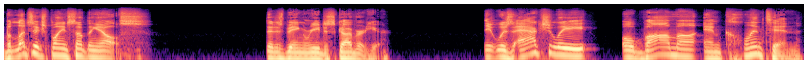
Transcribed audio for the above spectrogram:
But let's explain something else that is being rediscovered here. It was actually Obama and Clinton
